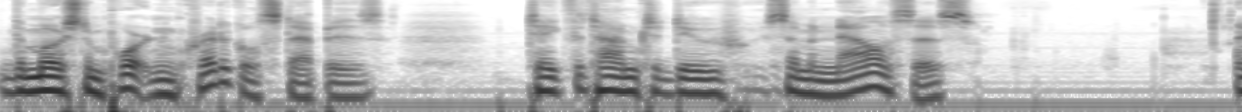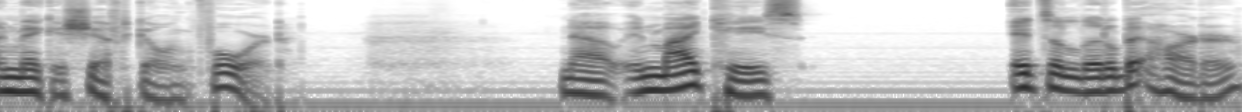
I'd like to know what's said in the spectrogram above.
the most important critical step is take the time to do some analysis and make a shift going forward. Now, in my case, it's a little bit harder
